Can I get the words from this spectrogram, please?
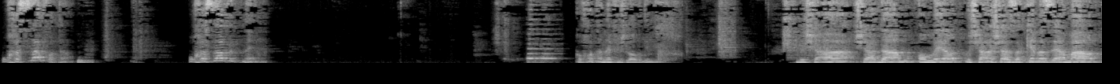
הוא חשף אותם. הוא חשף את פניהם. כוחות הנפש לא עובדים. בשעה שאדם אומר, בשעה שהזקן הזה אמר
